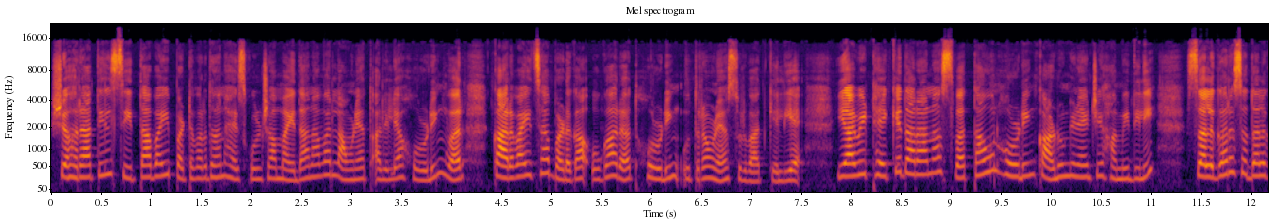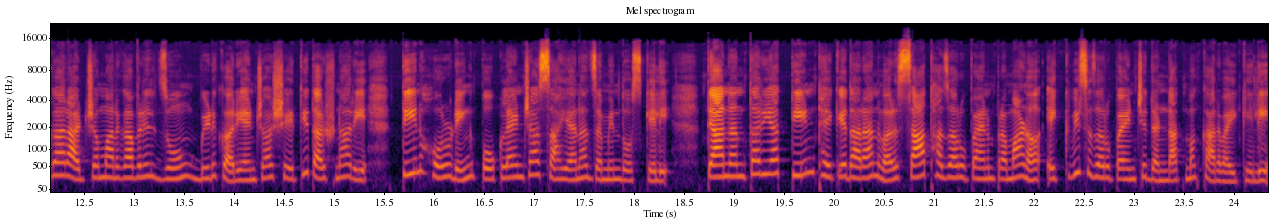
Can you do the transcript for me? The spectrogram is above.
शहरातील सीताबाई पटवर्धन हायस्कूलच्या मैदानावर लावण्यात आलेल्या होर्डिंगवर कारवाईचा बडगा उगारत होर्डिंग उतरवण्यास सुरुवात केली आहे. यावेळी ठेकेदारानं स्वतःहून होर्डिंग काढून घेण्याची हमी दिली. सलगर सदलगा राज्यमार्गावरील जोंग बिडकर यांच्या शेतीत असणारी तीन होर्डिंग पोकलँडच्या सहाय्यानं जमीनदोस्त केली. त्यानंतर या तीन ठेकेदारांवर सात हजार रुपयांप्रमाणे एकवीस हजार रुपयांची दंडात्मक कारवाई केली.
